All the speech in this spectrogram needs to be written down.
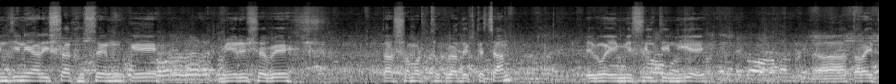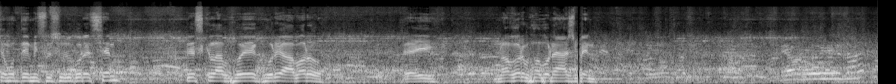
ইঞ্জিনিয়ার ইশরাক হোসেনকে মেয়র হিসেবে তার সমর্থকরা দেখতে চান এবং এই মিছিলটি নিয়ে তারা ইতিমধ্যে মিছিল শুরু করেছেন। প্রেস ক্লাব হয়ে ঘুরে আবারও এই নগর ভবনে আসবেন। দেওয়ার হয়ে যায়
